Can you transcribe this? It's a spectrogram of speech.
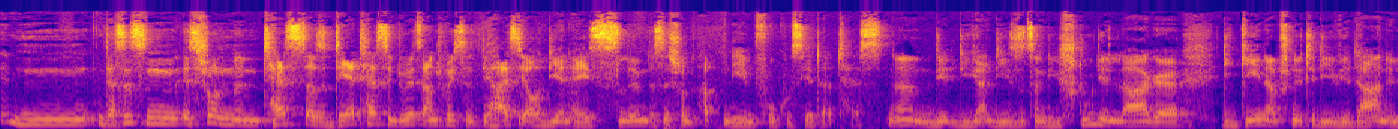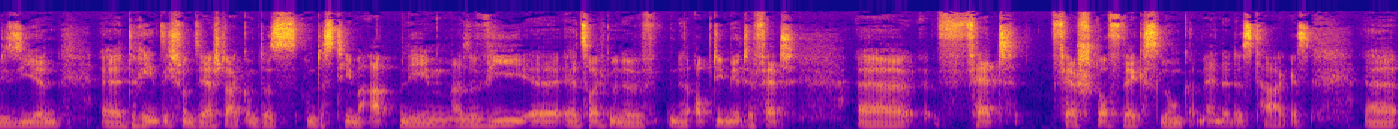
Mm, das ist, ein, ist schon ein Test, also der Test, den du jetzt ansprichst, der heißt ja auch DNA Slim, das ist schon ein abnehmfokussierter Test. Ne? Die, die, die, sozusagen die Studienlage, die Genabschnitte, die wir da analysieren, äh, drehen sich schon sehr stark um das, um das Thema Abnehmen. Also wie äh, erzeugt man eine, eine optimierte Fett, äh, Fett Verstoffwechslung am Ende des Tages. Äh,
